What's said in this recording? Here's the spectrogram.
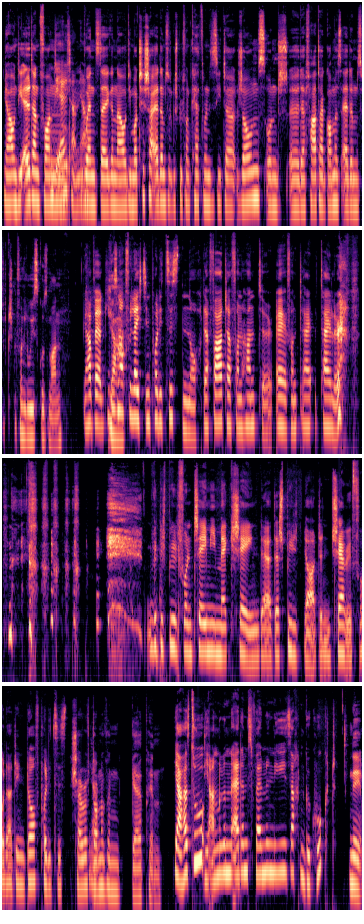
Ja, und die Eltern von Und die Eltern, ja. Wednesday, genau. Die Morticia Adams wird gespielt von Catherine Zeta Jones und äh, der Vater Gomez Adams wird gespielt von Luis Guzman. Ja, wer gibt's Ja. noch vielleicht den Polizisten noch? Der Vater von Hunter, äh, von Ty Tyler. Wird gespielt von Jamie McShane, der, der spielt ja den Sheriff oder den Dorfpolizist. Sheriff Ja. Donovan Galpin. Ja, hast du die anderen Adams Family Sachen geguckt? Nee,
